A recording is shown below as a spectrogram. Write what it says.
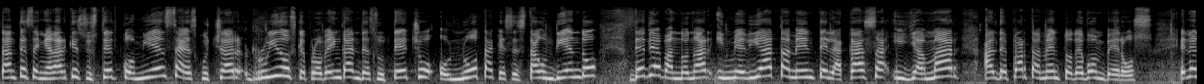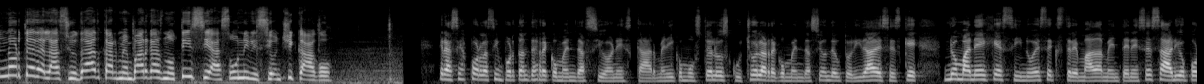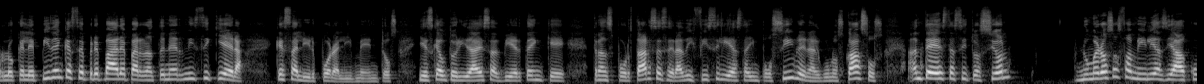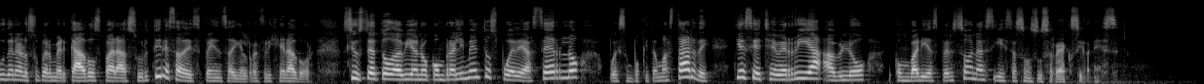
Importante señalar que si usted comienza a escuchar ruidos que provengan de su techo o nota que se está hundiendo, debe abandonar inmediatamente la casa y llamar al departamento de bomberos. En el norte de la ciudad, Carmen Vargas Noticias, Univisión Chicago. Gracias por las importantes recomendaciones, Carmen. Y como usted lo escuchó, la recomendación de autoridades es que no maneje si no es extremadamente necesario, por lo que le piden que se prepare para no tener ni siquiera que salir por alimentos. Y es que autoridades advierten que transportarse será difícil y hasta imposible en algunos casos. Ante esta situación, Numerosas familias ya acuden a los supermercados para surtir esa despensa y el refrigerador. Si usted todavía no compra alimentos, puede hacerlo pues un poquito más tarde. Jessie Echeverría habló con varias personas y estas son sus reacciones.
